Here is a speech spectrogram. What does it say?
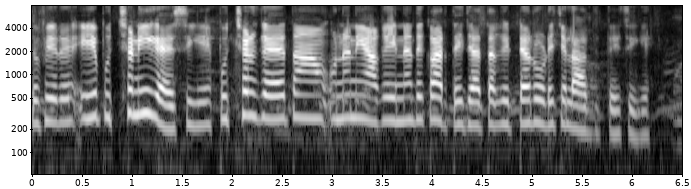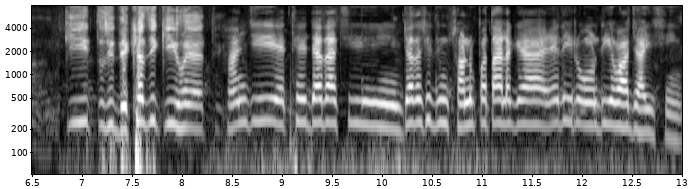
ਤਾਂ ਫਿਰ ਇਹ ਪੁੱਛਣ ਹੀ ਗਏ ਸੀਗੇ। ਪੁੱਛਣ ਗਏ ਤਾਂ ਉਹਨਾਂ ਨੇ ਆ ਕੇ ਇਹਨਾਂ ਦੇ ਘਰ ਤੇ ਜਦ ਤੱਕ ਇੱਟਾਂ ਰੋੜੇ ਚਲਾ ਦਿੱਤੇ ਸੀਗੇ। ਕੀ ਤੁਸੀਂ ਦੇਖਿਆ ਸੀ ਕੀ ਹੋਇਆ ਇੱਥੇ? ਹਾਂਜੀ, ਇੱਥੇ ਜਦ ਅਸੀਂ ਜਦ ਅਸੀਂ ਸਾਨੂੰ ਪਤਾ ਲੱਗਿਆ, ਇਹਦੀ ਰੋਣ ਦੀ ਆਵਾਜ਼ ਆਈ ਸੀ।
